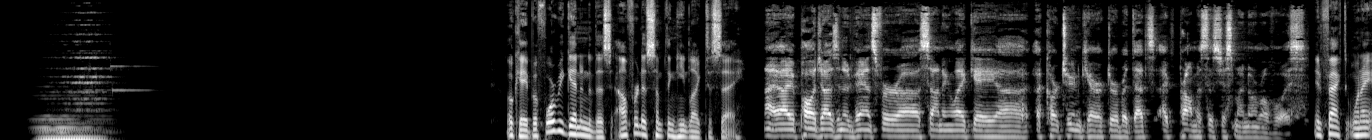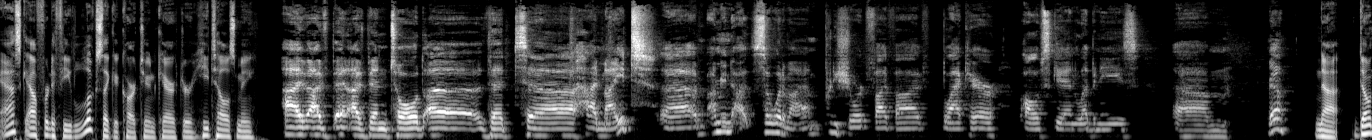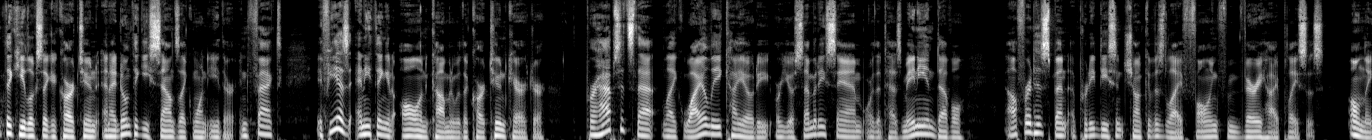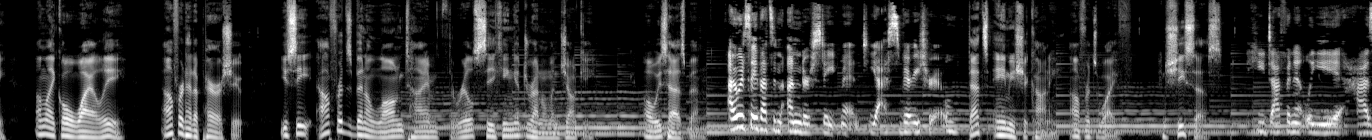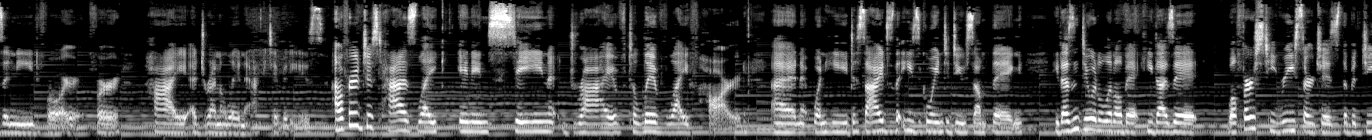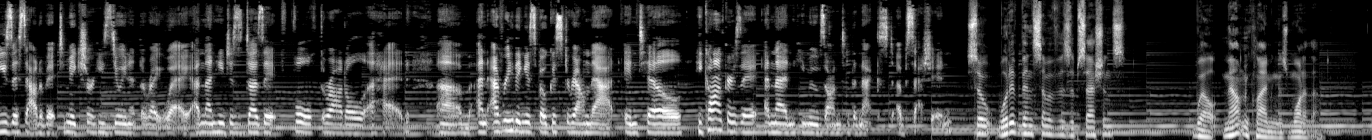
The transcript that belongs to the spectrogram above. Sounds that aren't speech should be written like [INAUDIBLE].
Okay, before we get into this, Alfred has something he'd like to say. I, I apologize in advance for uh, sounding like a uh, a cartoon character, but that's I promise it's just my normal voice. In fact, when I ask Alfred if he looks like a cartoon character, he tells me I've I've been I've been told uh, that uh, I might. Uh, I mean, uh, so what am I? I'm pretty short, five five, black hair, olive skin, Lebanese. Um, yeah. Nah, don't think he looks like a cartoon, and I don't think he sounds like one either. In fact, if he has anything at all in common with a cartoon character, perhaps it's that, like Wile E. Coyote or Yosemite Sam or the Tasmanian Devil, Alfred has spent a pretty decent chunk of his life falling from very high places. Only, unlike old Wile E., Alfred had a parachute. You see, Alfred's been a long time thrill seeking adrenaline junkie. Always has been. I would say that's an understatement. Yes, very true. That's Amy Shikani, Alfred's wife. And she says, he definitely has a need for for high adrenaline activities. Alfred just has like an insane drive to live life hard. And when he decides that he's going to do something, he doesn't do it a little bit, he does it well, first he researches the bejesus out of it to make sure he's doing it the right way, and then he just does it full throttle ahead. Um, and everything is focused around that until he conquers it, and then he moves on to the next obsession. So, what have been some of his obsessions? Well, mountain climbing is one of them.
